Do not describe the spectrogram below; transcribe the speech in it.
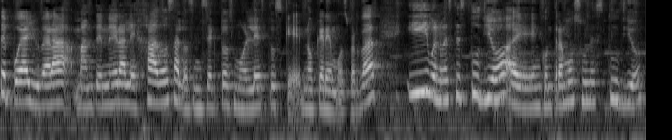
de puede ayudar a mantener alejados a los insectos molestos que no queremos, ¿verdad? Y bueno, este estudio, eh, encontramos un estudio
